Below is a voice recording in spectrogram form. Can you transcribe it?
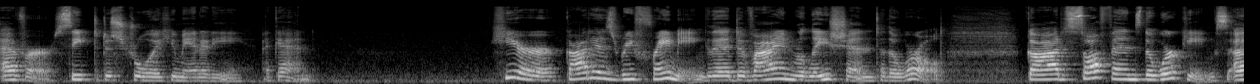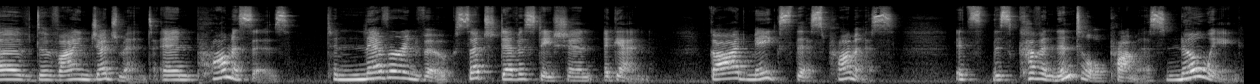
ever seek to destroy humanity again. Here, God is reframing the divine relation to the world. God softens the workings of divine judgment and promises to never invoke such devastation again. God makes this promise. It's this covenantal promise, knowing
